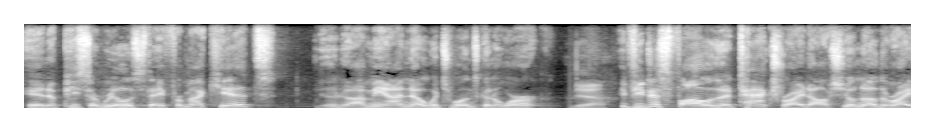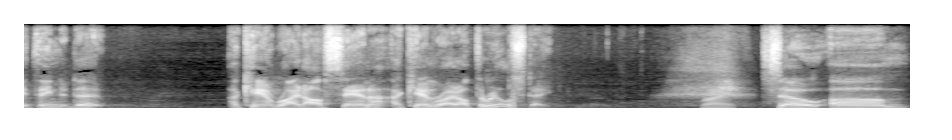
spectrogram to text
in a piece of real estate for my kids, you know, I mean, I know which one's going to work. Yeah. If you just follow the tax write offs, you'll know the right thing to do. I can't write off Santa. I can write off the real estate. Right. So, um,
